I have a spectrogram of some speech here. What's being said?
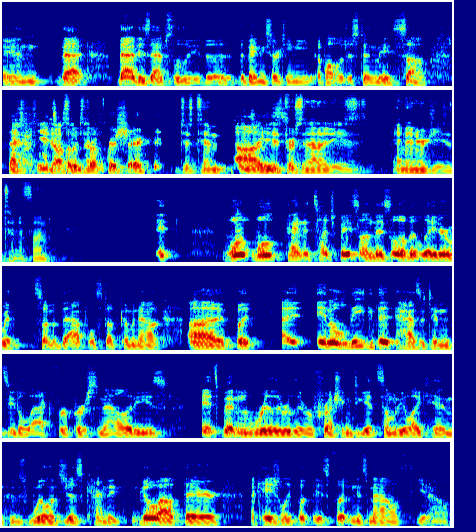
and that that is absolutely the the Vanni Sartini apologist in me. So that's yeah, he's that's also from for sure. Just him, uh, his personality is, and energy is a ton of fun. It we'll we'll kind of touch base on this a little bit later with some of the Apple stuff coming out. Uh, but in a league that has a tendency to lack for personalities, it's been really really refreshing to get somebody like him who's willing to just kind of go out there, occasionally put his foot in his mouth. You know,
